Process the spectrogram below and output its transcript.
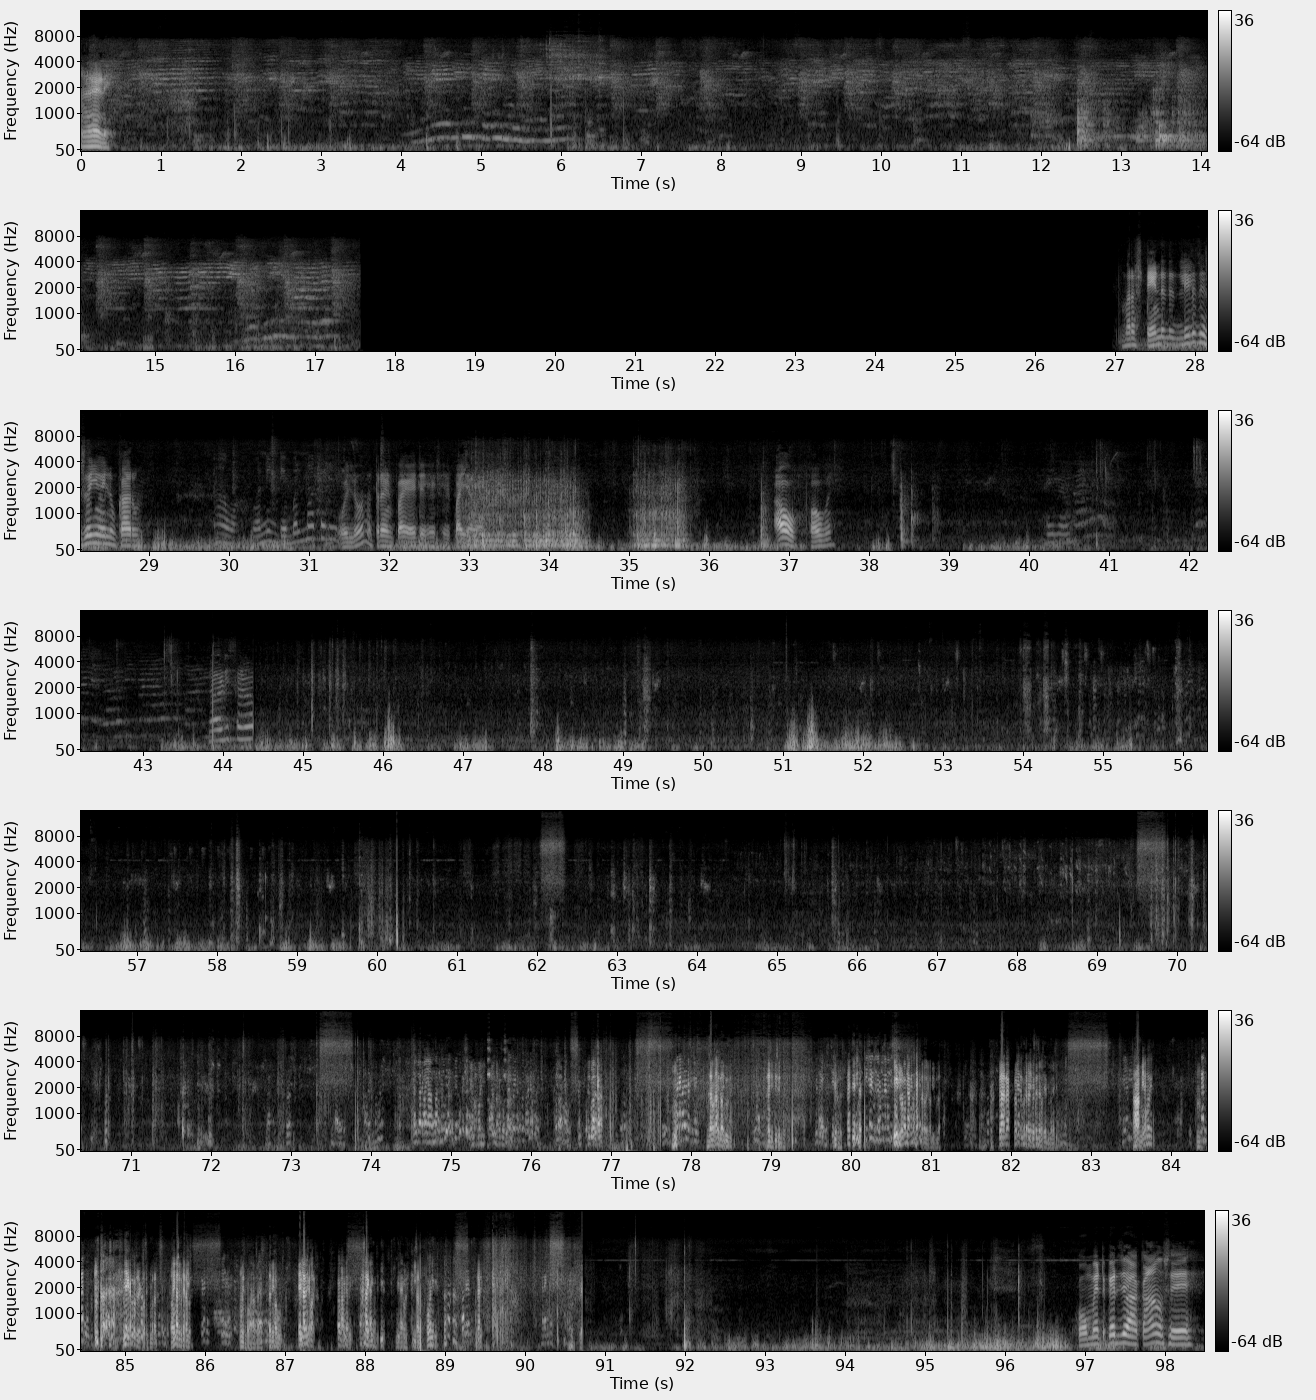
રેડી મારા સ્ટેન્ડ લીલું તું જોયું એનું કારું. હા વનિંગ ટેબલમાં પડ્યું. ઓલો ત્રણ પાય એટલે હેઠે પાયા આવો આવો ભાઉભાઈ કોમેન્ટ કરજો આ કાં છે.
